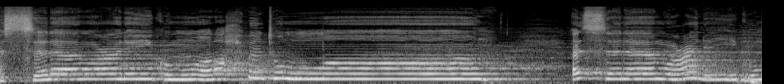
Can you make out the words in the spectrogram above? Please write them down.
السلام عليكم ورحمة الله. السلام عليكم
